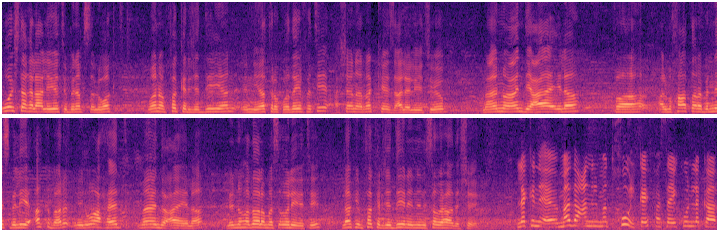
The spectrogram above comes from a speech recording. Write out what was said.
وأشتغل على اليوتيوب بنفس الوقت. وأنا بفكر جديا إني أترك وظيفتي عشان أركز على اليوتيوب مع إنه عندي عائلة فالمخاطرة بالنسبة لي أكبر من واحد ما عنده عائلة لأنه هذول مسؤوليتي لكن بفكر جديا إني أسوي هذا الشيء. لكن آه، ماذا عن المدخول؟ كيف سيكون لك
